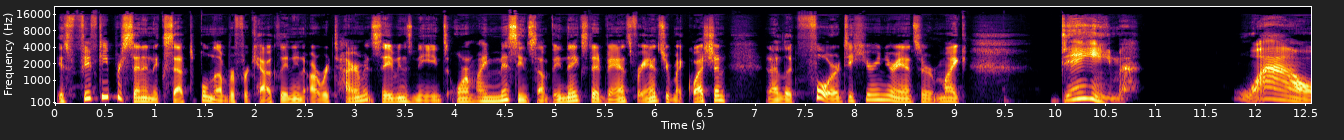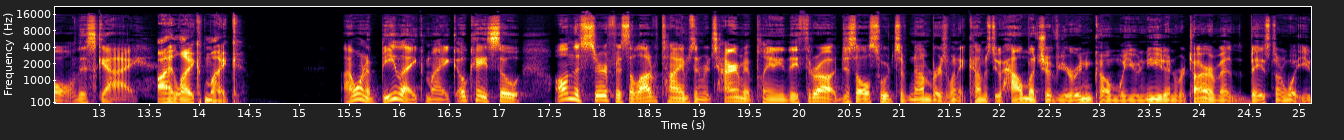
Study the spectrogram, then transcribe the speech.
Is 50% an acceptable number for calculating our retirement savings needs, or am I missing something? Thanks in advance for answering my question, and I look forward to hearing your answer, Mike. Dame. Wow, this guy. I like Mike. I want to be like Mike. Okay, so on the surface, a lot of times in retirement planning, they throw out just all sorts of numbers when it comes to how much of your income will you need in retirement based on what you,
